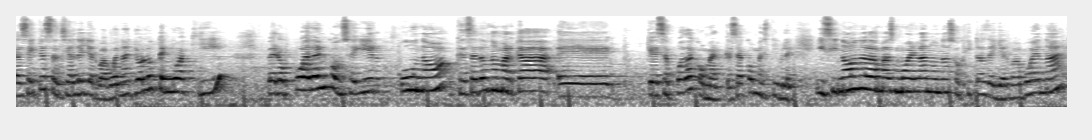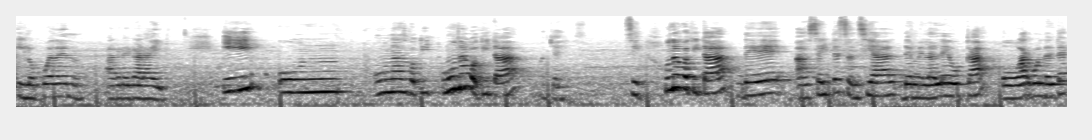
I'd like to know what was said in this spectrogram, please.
aceite esencial de hierbabuena, yo lo tengo aquí, pero pueden conseguir uno que sea de una marca eh, que se pueda comer, que sea comestible. Y si no, nada más muelan unas hojitas de hierbabuena y lo pueden agregar ahí. Y un, unas una gotita, aquí sí, una gotita de aceite esencial de melaleuca o árbol del té.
